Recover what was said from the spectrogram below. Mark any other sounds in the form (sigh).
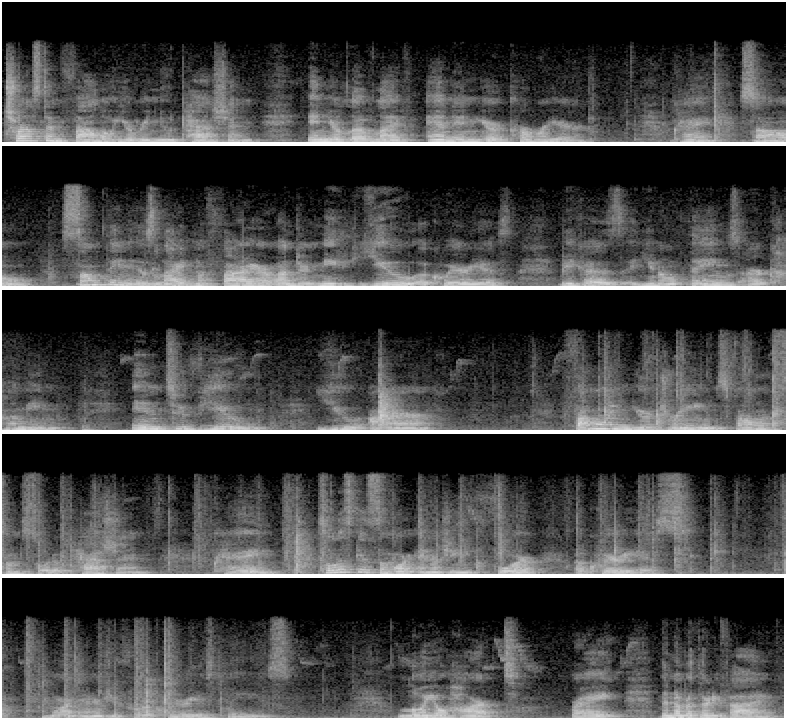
Trust and follow your renewed passion in your love life and in your career. Okay, so something is lighting a fire underneath you, Aquarius, because, you know, things are coming into view. You are following your dreams, following some sort of passion. Okay, so let's get some more energy for Aquarius. More energy for Aquarius, please. Loyal heart, right? The number 35.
